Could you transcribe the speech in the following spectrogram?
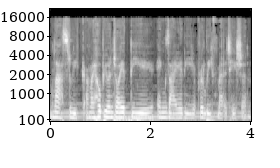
last week. Um, I hope you enjoyed the anxiety relief meditation.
